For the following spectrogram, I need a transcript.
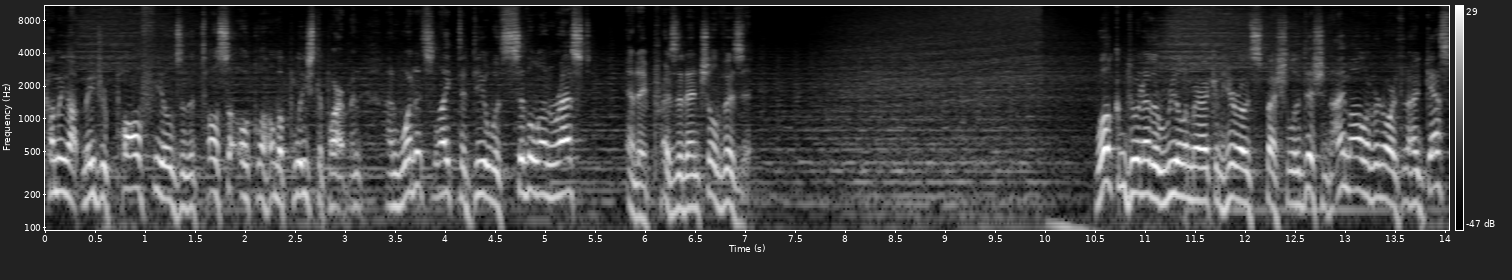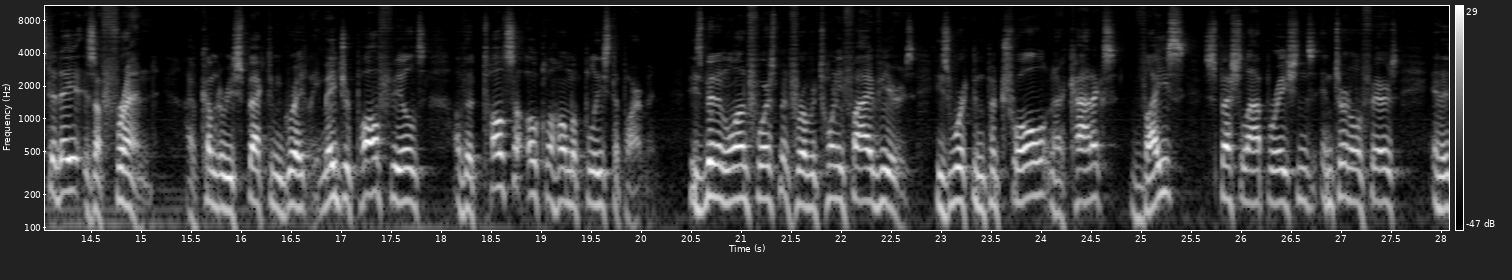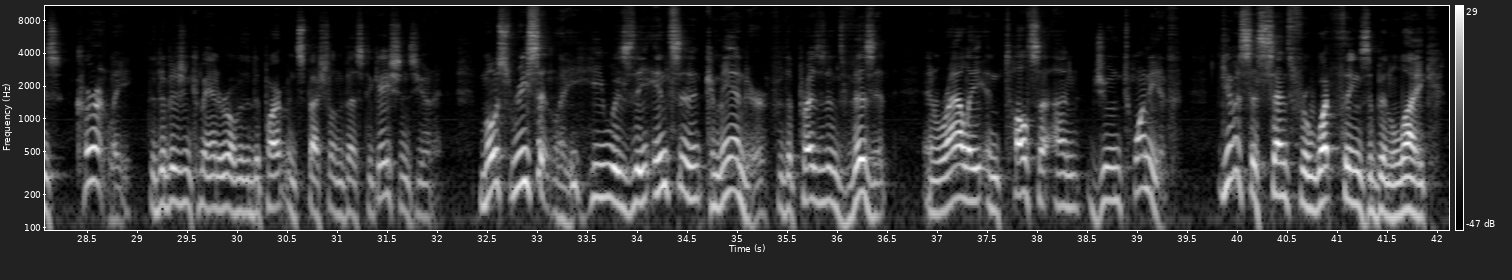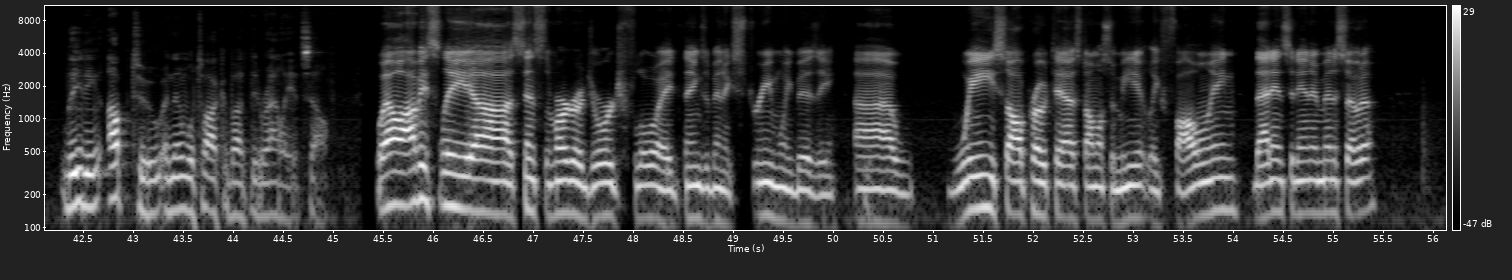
Coming up, Major Paul Fields of the Tulsa, Oklahoma Police Department on what it's like to deal with civil unrest and a presidential visit. Welcome to another Real American Heroes special edition. I'm Oliver North, and our guest today is a friend. I've come to respect him greatly. Major Paul Fields of the Tulsa, Oklahoma Police Department. He's been in law enforcement for over 25 years. He's worked in patrol, narcotics, vice, special operations, internal affairs, and is currently the division commander over the department's special investigations unit. Most recently, he was the incident commander for the president's visit and rally in Tulsa on June 20th. Give us a sense for what things have been like leading up to, and then we'll talk about the rally itself. Well, obviously, uh, since the murder of George Floyd, things have been extremely busy. Uh, we saw protest almost immediately following that incident in Minnesota.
